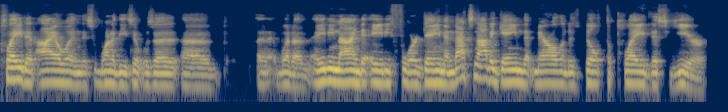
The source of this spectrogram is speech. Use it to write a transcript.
played at Iowa in this one of these. It was a, a, a what an 89 to 84 game. And that's not a game that Maryland is built to play this year.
